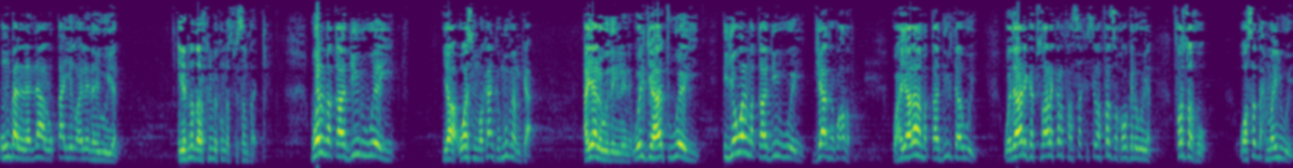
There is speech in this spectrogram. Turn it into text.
Unbaa ladaa luqa iyadoo ay leedahay weeyaan iyadna darafnimay ku nasbisan tahay. Walmaqaadiiru weeyi ya waa ismu makaanka mubhamka ayaa la wada ileynay waljihaatu weeyi iyo walmaqaadiiru weeyi ku cadaf waxyaalaha maqaadiirtaa weeyi wadalika tusaale kale farsaki sida farsak oo weeyaan farsaku waa saddex mayl wey.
